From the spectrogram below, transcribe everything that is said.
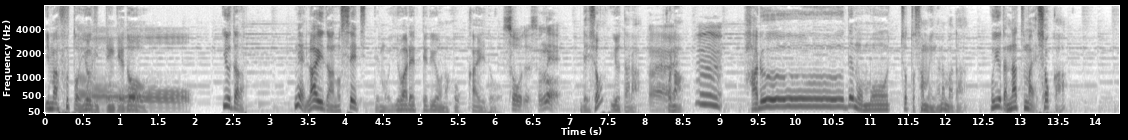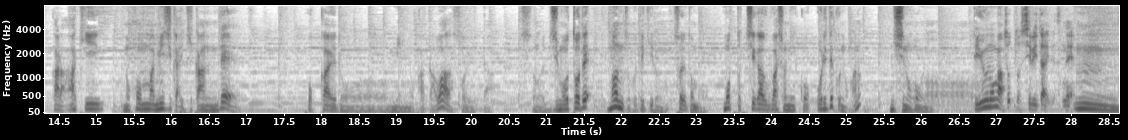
今ふとよぎってんけど言うたらねライダーの聖地っても言われてるような北海道そうですね。でしょ？言うたら、はいこのうん。春でももうちょっと寒いんかな、まだ。もう言うたら夏前、初夏から秋のほんま短い期間で、北海道民の方はそういった、その地元で満足できるの？それとも、もっと違う場所にこう降りてくるのかな？西の方に。っていうのがちょっと知りたいですねう。ん。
